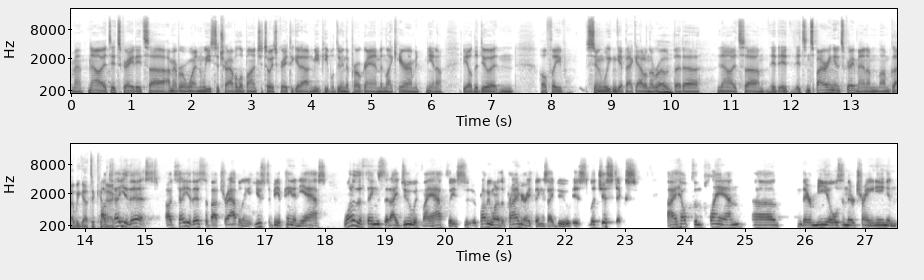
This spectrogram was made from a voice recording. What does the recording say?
Man, no, it's it's great. It's uh, I remember when we used to travel a bunch. It's always great to get out and meet people doing the program and like hear them, you know, be able to do it. And hopefully soon we can get back out on the road. But uh, no, it's um, it, it it's inspiring and it's great, man. I'm I'm glad we got to connect. I'll tell you this. I'll tell you this about traveling. It used to be a pain in the ass. One of the things that I do with my athletes, probably one of the primary things I do, is logistics. I help them plan uh, their meals and their training and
